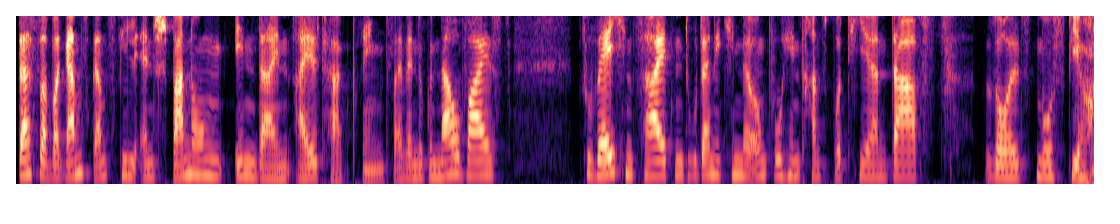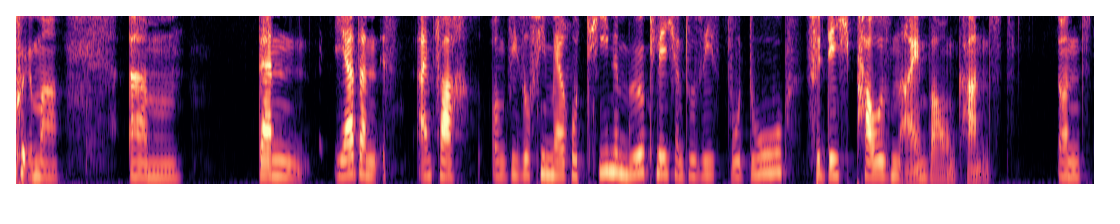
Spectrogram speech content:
das aber ganz, ganz viel Entspannung in deinen Alltag bringt. Weil wenn du genau weißt, zu welchen Zeiten du deine Kinder irgendwo hin transportieren darfst, sollst, musst, wie auch immer, ähm, dann, ja, dann ist einfach irgendwie so viel mehr Routine möglich und du siehst, wo du für dich Pausen einbauen kannst. Und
